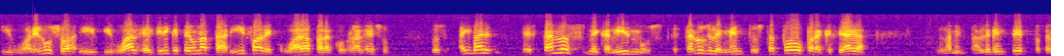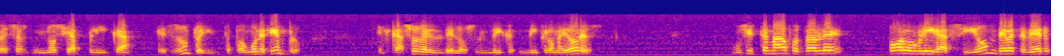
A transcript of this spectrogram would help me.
Igual el usuario, igual él tiene que tener una tarifa adecuada para cobrar eso. Entonces, hay están los mecanismos, están los elementos, está todo para que se haga. Lamentablemente, pues a veces no se aplica ese asunto. Y te pongo un ejemplo. El caso del, de los micromedores. Un sistema potable por obligación debe tener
